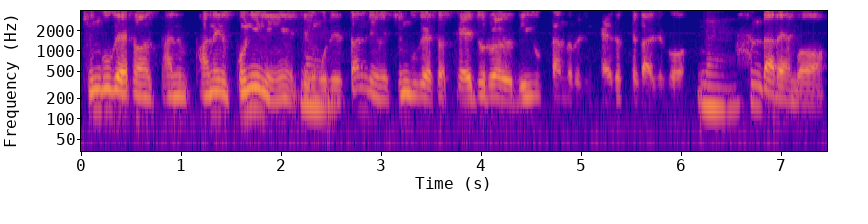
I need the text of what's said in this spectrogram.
중국에서 반, 반일 본인이 지금 네. 우리 썬님이 중국에서 대두를 미국산으로 지금 계속해가지고 네. 한 달에 뭐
